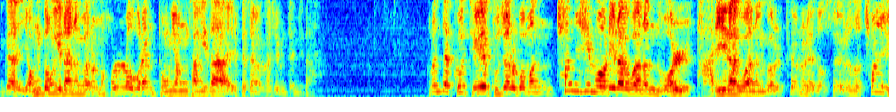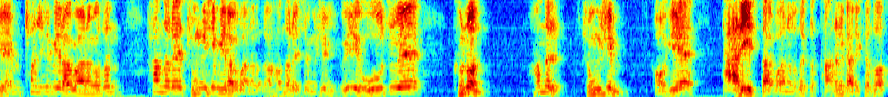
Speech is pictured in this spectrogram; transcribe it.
그러니까 영동이라는 것은 홀로그램 동영상이다 이렇게 생각하시면 됩니다. 그런데 그 뒤에 구절을 보면 천심월이라고 하는 월, 달이라고 하는 걸 표현을 해줬어요. 그래서 천심, 천심이라고 하는 것은 하늘의 중심이라고 하는 거죠. 하늘의 중심, 의 우주의 근원, 하늘, 중심, 거기에 달이 있다고 하는 거죠. 그 달을 가리켜서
